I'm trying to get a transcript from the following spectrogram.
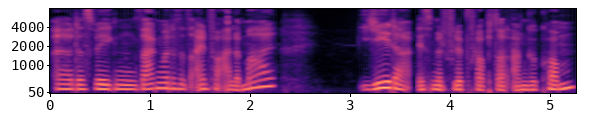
Äh, deswegen sagen wir das jetzt ein für alle Mal. Jeder ist mit Flipflops dort angekommen.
